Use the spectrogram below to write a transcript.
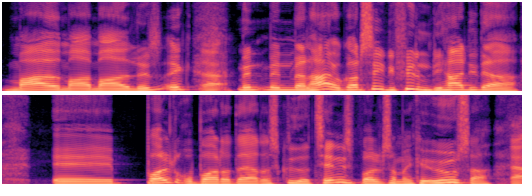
meget, meget, meget lidt, ikke? Ja. Men, men man har jo godt set i film, de har de der øh, boldrobotter der, der skyder tennisbold, så man kan øve sig. Ja.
